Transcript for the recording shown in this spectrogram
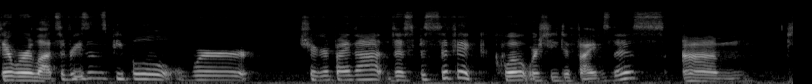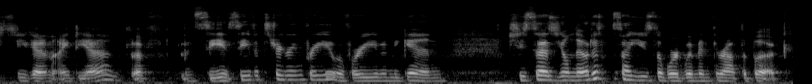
there were lots of reasons people were triggered by that. The specific quote where she defines this, um, just so you get an idea of and see see if it's triggering for you before you even begin. She says, You'll notice I use the word women throughout the book.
